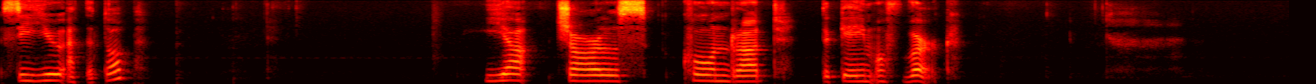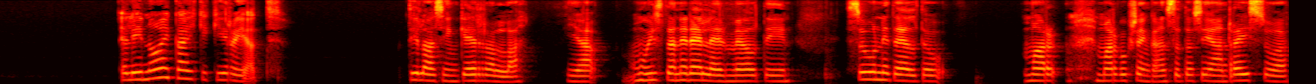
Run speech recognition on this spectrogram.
See You at the Top. Ja Charles Conrad, The Game of Work. Eli noin kaikki kirjat tilasin kerralla ja muistan edelleen me oltiin suunniteltu Mar- Markuksen kanssa tosiaan reissua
